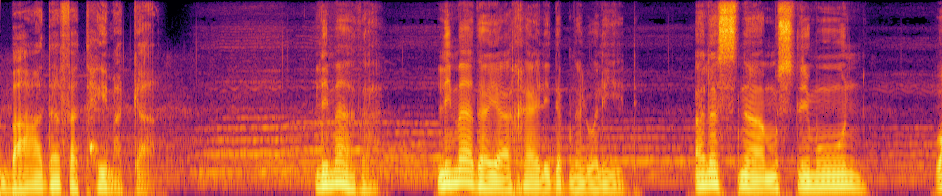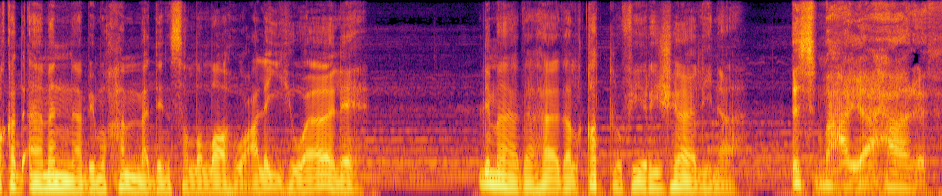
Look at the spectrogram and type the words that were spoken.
بعد فتح مكة. لماذا؟ لماذا يا خالد بن الوليد؟ ألسنا مسلمون؟ وقد آمنا بمحمد صلى الله عليه وآله. لماذا هذا القتل في رجالنا؟ اسمع يا حارث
